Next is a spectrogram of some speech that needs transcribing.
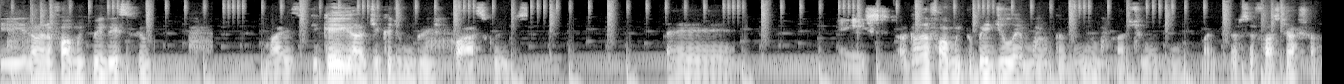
E a galera fala muito bem desse filme. Mas aí a dica de um grande clássico. aí. É, É isso. a galera fala muito bem de Le Mans também. Eu nunca assisti Le Mans, mas deve ser fácil de achar.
